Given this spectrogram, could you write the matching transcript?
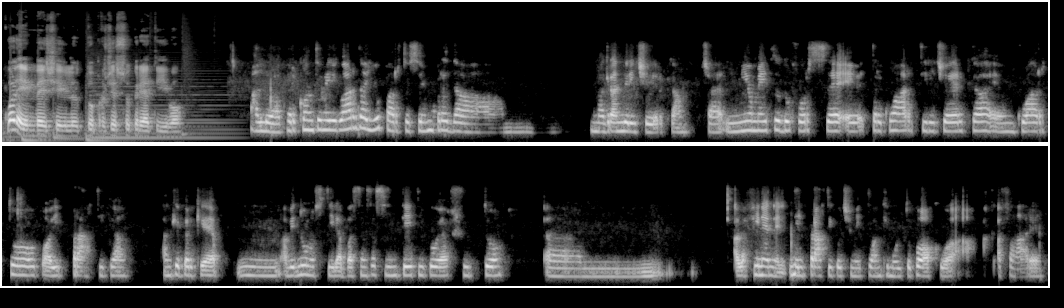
Qual è invece il tuo processo creativo? Allora, per quanto mi riguarda, io parto sempre da, una grande ricerca, cioè il mio metodo forse è tre quarti ricerca e un quarto poi pratica, anche perché mh, avendo uno stile abbastanza sintetico e asciutto, um, alla fine nel, nel, pratico ci metto anche molto poco a, a fare.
